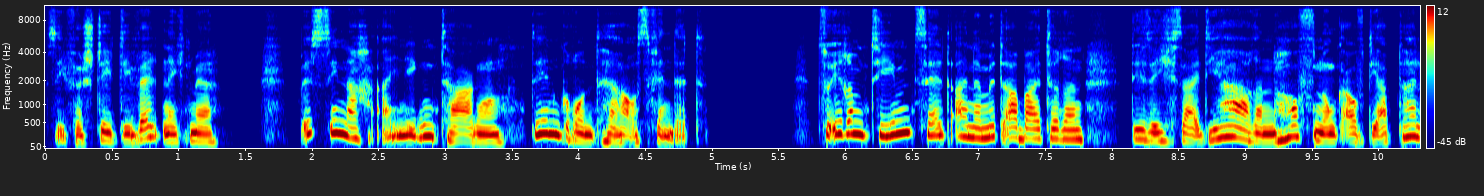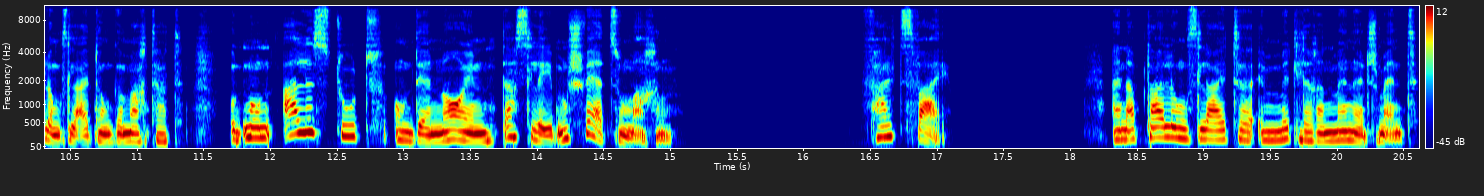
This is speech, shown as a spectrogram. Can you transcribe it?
Sie versteht die Welt nicht mehr, bis sie nach einigen Tagen den Grund herausfindet. Zu ihrem Team zählt eine Mitarbeiterin, die sich seit Jahren Hoffnung auf die Abteilungsleitung gemacht hat und nun alles tut, um der Neuen das Leben schwer zu machen. Fall 2 Ein Abteilungsleiter im mittleren Management,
